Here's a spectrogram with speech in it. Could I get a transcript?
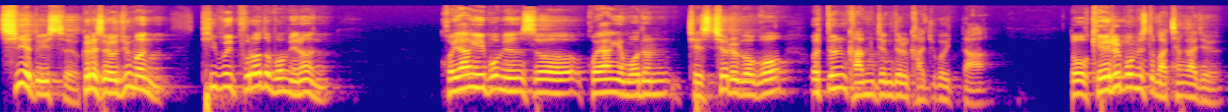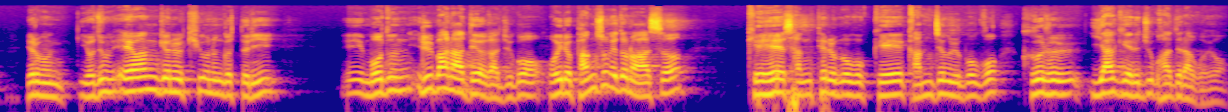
지혜도 있어요. 그래서 요즘은 TV 프로도 보면은 고양이 보면서 고양이의 모든 제스처를 보고 어떤 감정들을 가지고 있다. 또 개를 보면서도 마찬가지예요. 여러분 요즘 애완견을 키우는 것들이 이 모든 일반화되어 가지고 오히려 방송에도 나와서 개의 상태를 보고 개의 감정을 보고 그거를 이야기해 주고 하더라고요.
